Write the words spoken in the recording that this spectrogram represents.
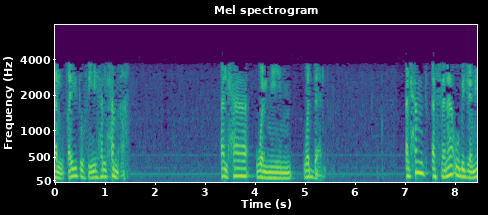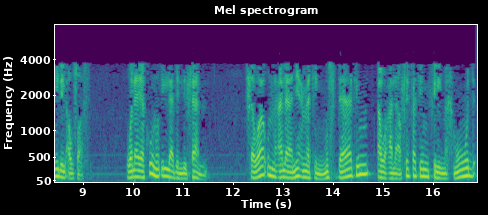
ألقيت فيها الحمأة. الحاء والميم والدال. الحمد الثناء بجميل الأوصاف ولا يكون إلا باللسان سواء على نعمة مسداة أو على صفة في المحمود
